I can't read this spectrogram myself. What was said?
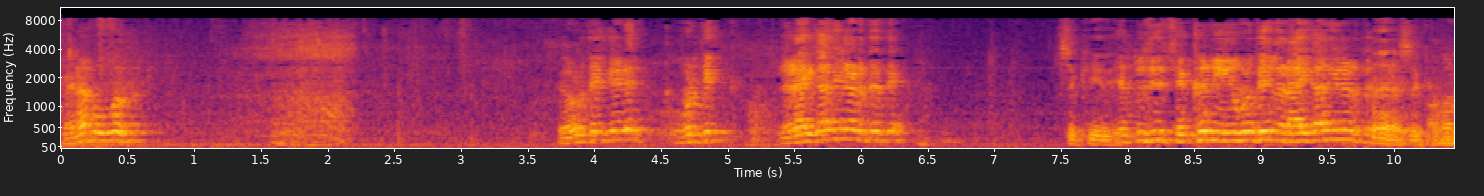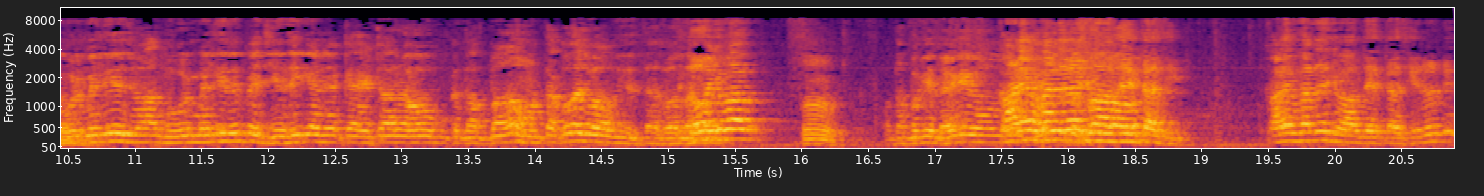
ਕਹਿਣਾ ਪਊਗਾ। ਫਿਰ ਹੁਣ ਤੇ ਕਿਹੜੇ ਹੁਣ ਤੇ ਲੜਾਈ ਕਾਹਦੀ ਲੜਦੇ ਤੇ? ਸਿੱਖੀ ਜੇ ਦੀ ਤੁਸੀਂ ਸਿੱਖ ਨਹੀਂ ਹੋ ਤੇ ਲੜਾਈ ਕਾਹਦੀ ਲੜਦੇ ਸਿੱਖ ਨੂਰ ਮੇਲੀ ਜਵਾਬ ਨੂਰ ਮੇਲੀ ਦੇ ਭੇਜੀਆਂ ਸੀ ਕਿ ਕੈਸਟਾਂ ਰਹੋ ਕਿਤਾਬਾਂ ਹੁਣ ਤੱਕ ਉਹਦਾ ਜਵਾਬ ਨਹੀਂ ਦਿੱਤਾ ਦੋ। ਜਵਾਬ। ਹੂੰ। ਉਹ ਦੱਬ ਕੇ ਬਹਿ ਗਏ। ਕਾਲੇ ਫਲ ਦਾ ਜਵਾਬ ਦਿੱਤਾ ਸੀ। ਕਾਲੇ ਫਲ ਦਾ ਜਵਾਬ ਦਿੱਤਾ ਸੀ ਇਹਨਾਂ ਨੇ।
